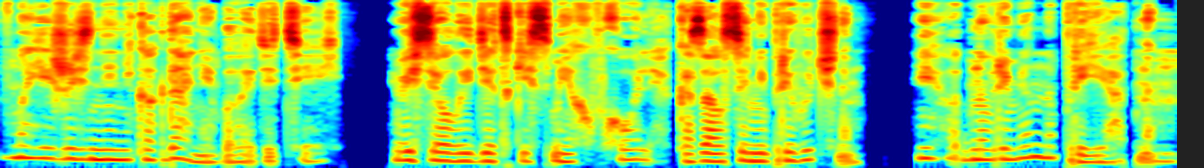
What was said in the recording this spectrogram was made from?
В моей жизни никогда не было детей. Веселый детский смех в холле казался непривычным и одновременно приятным.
